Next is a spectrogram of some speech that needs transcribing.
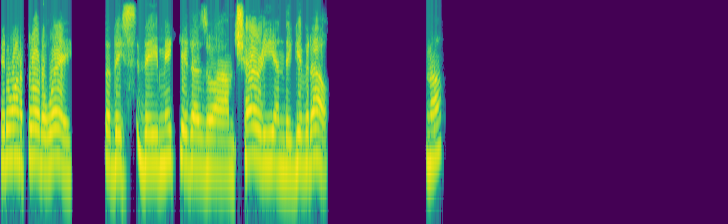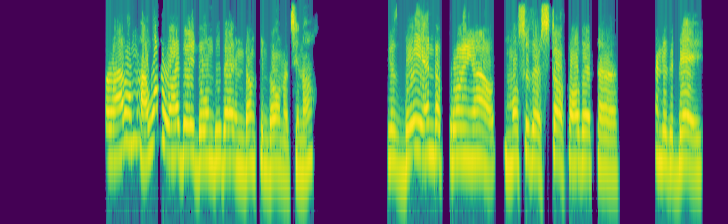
They don't want to throw it away, so they they make it as um charity and they give it out. No, I don't. I wonder why they don't do that in Dunkin' Donuts. You know, because they end up throwing out most of their stuff all at the end of the day.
